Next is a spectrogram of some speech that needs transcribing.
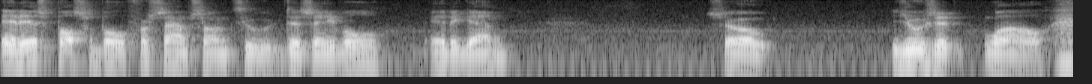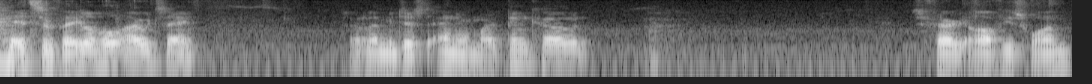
it is possible for Samsung to disable it again so use it while it's available, I would say. So let me just enter my pin code. It's a very obvious one.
